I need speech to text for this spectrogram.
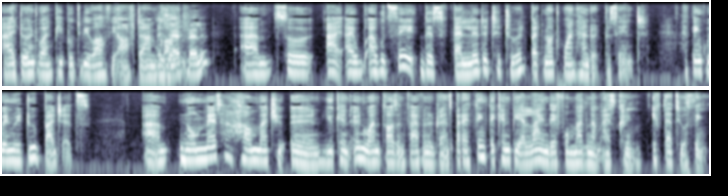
I don't want people to be wealthy after I'm Is gone. that valid? Um, so I, I, I would say there's validity to it, but not 100%. I think when we do budgets, um, no matter how much you earn, you can earn 1,500 rands, but I think there can be a line there for Magnum ice cream, if that's your thing.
